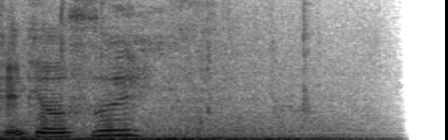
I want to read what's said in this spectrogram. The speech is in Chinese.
调调水。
